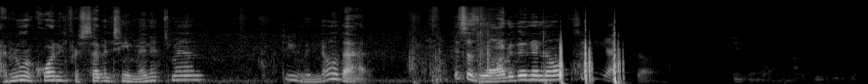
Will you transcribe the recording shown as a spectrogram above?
I've been recording for 17 minutes, man. I Didn't even know that. This is longer than a old city episode. Season one, not season two.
